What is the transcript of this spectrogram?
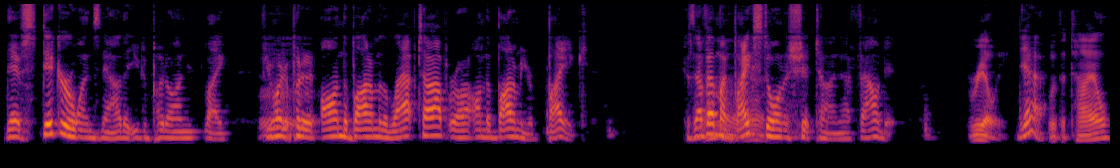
They have sticker ones now that you can put on, like if you wanted to put it on the bottom of the laptop or on the bottom of your bike. Because I've had my Oh, bike stolen a shit ton, and I found it. Really? Yeah. With a tile?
